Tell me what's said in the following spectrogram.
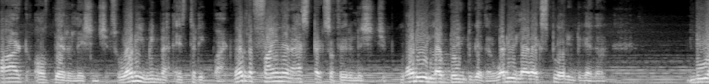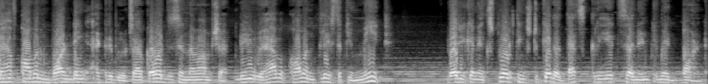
part of their relationships. What do you mean by aesthetic part? Well, the finer aspects of your relationship. What do you love doing together? What do you love exploring together? Do you have common bonding attributes? I've covered this in Navamsha. Do you have a common place that you meet where you can explore things together? That creates an intimate bond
